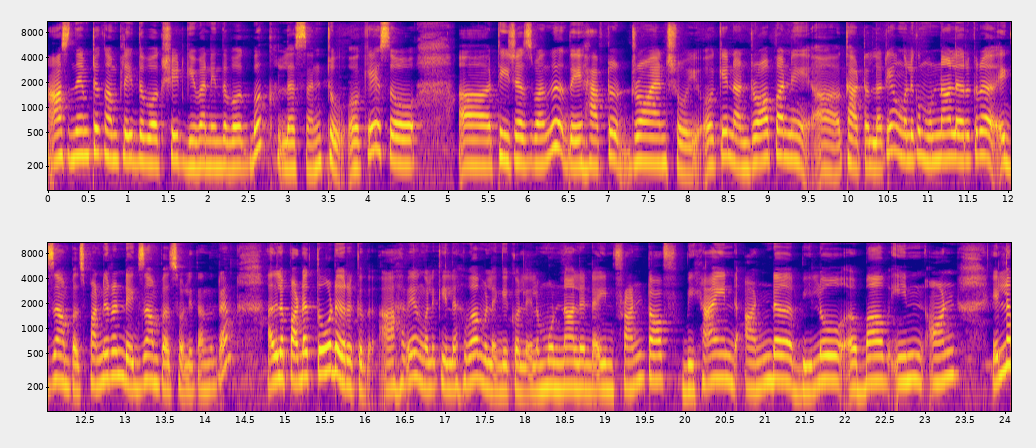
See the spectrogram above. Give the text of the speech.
Ask them to complete the worksheet given in the workbook, lesson 2. Okay, so uh, teachers வந்து they have to draw and show you. Okay, நான் draw பண்ணி uh, காட்டலாட்டி உங்களுக்கு முன்னால் இருக்கிற எக்ஸாம்பிள்ஸ் பன்னிரெண்டு எக்ஸாம்பிள்ஸ் சொல்லி தந்துட்டேன் அதில் படத்தோடு இருக்குது ஆகவே உங்களுக்கு இலகுவாக விளங்கிக் கொள்ளையில் முன்னால் in front of behind under below above in on எல்லா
